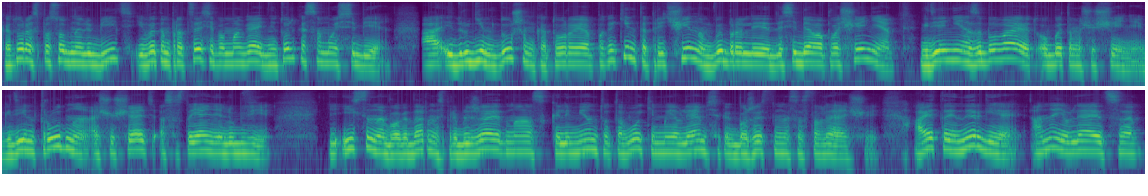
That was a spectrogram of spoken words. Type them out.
которая способна любить и в этом процессе помогает не только самой себе, а и другим душам, которые по каким-то причинам выбрали для себя воплощение, где они забывают об этом ощущении, где им трудно ощущать состояние любви. И истинная благодарность приближает нас к элементу того, кем мы являемся как божественной составляющей. А эта энергия, она является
